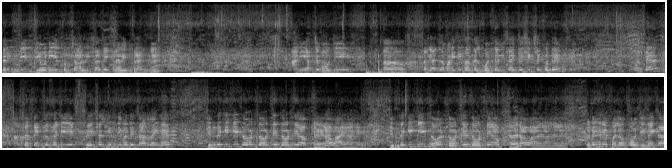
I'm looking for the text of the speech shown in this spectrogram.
तरी तीच घेऊन येईल तुमच्या आयुष्यात एक नवीन क्रांती. आणि आमचे भाऊजी सगळ्यातला माहितीच असेल कोणत्या विषयाचे शिक्षक होते? कोणत्या? तर त्यांच्यासाठी एक स्पेशल हिंदीमध्ये चार लाईन आहेत. ज़िंदगी की दौड़ दौड़ते दौड़ते अब ठहराव आया है। ज़िंदगी की दौड़ दौड़ते दौड़ते अब ठहराव आया है। सुनहरे पलों को जीने का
